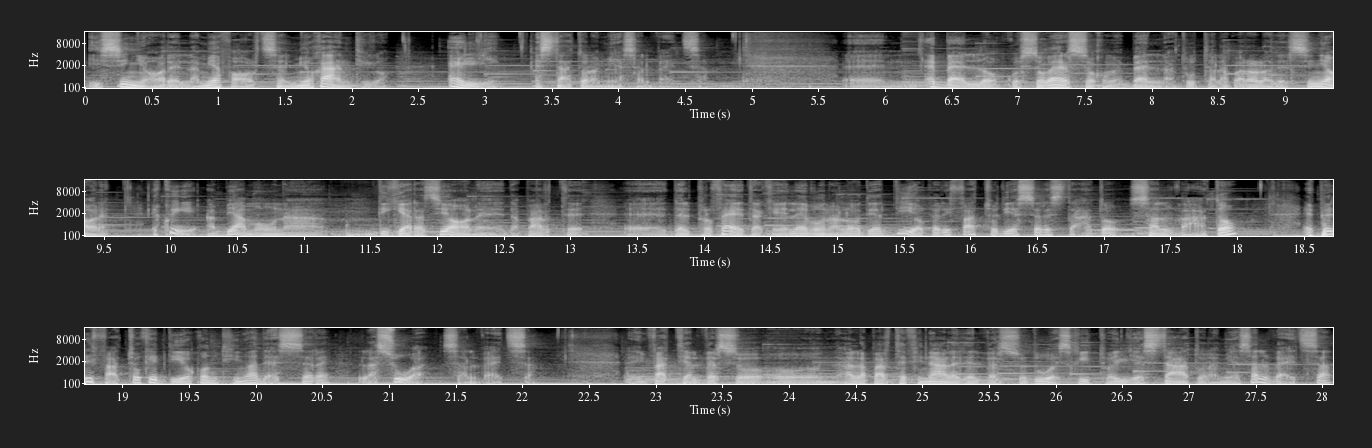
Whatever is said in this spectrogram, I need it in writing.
il Signore è la mia forza, il mio cantico. Egli è stato la mia salvezza. Eh, è bello questo verso, come è bella tutta la parola del Signore. E qui abbiamo una dichiarazione da parte eh, del profeta che eleva una lode a Dio per il fatto di essere stato salvato e per il fatto che Dio continua ad essere la sua salvezza. Infatti al verso, alla parte finale del verso 2 è scritto Egli è stato la mia salvezza,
